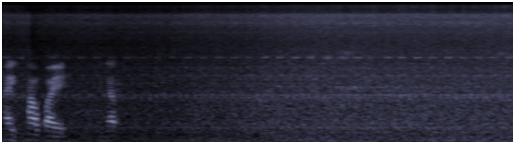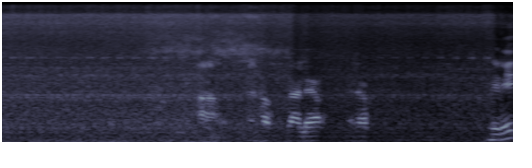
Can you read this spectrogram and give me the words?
ให้เข้าไปนะครับ อ่านะครับได้แล้วนะครับทีนี้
